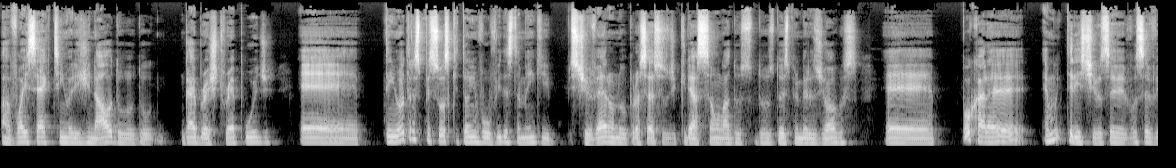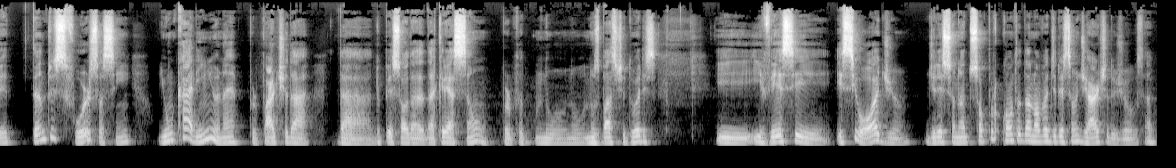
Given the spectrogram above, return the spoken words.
a voice acting original do, do Guybrush Trapwood. É, tem outras pessoas que estão envolvidas também, que estiveram no processo de criação lá dos, dos dois primeiros jogos. É, pô, cara, é, é muito triste você, você ver tanto esforço assim e um carinho, né, por parte da, da, do pessoal da, da criação por, no, no, nos bastidores e, e ver esse, esse ódio direcionado só por conta da nova direção de arte do jogo, sabe?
